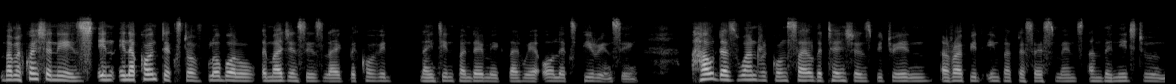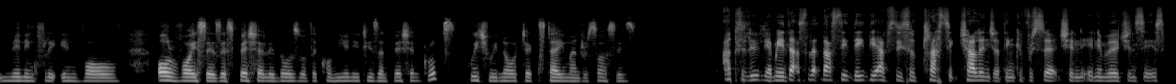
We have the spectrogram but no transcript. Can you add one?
but my question is, in, in a context of global emergencies like the COVID-19 pandemic that we're all experiencing, how does one reconcile the tensions between rapid impact assessments and the need to meaningfully involve all voices, especially those of the communities and patient groups, which we know takes time and resources? Absolutely. I mean, that's that's the, the, the absolutely sort of classic challenge, I think, of research in, in emergencies.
